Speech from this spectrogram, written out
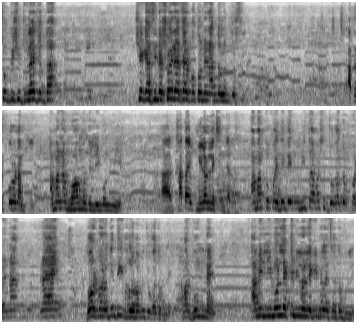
চব্বিশে জুলাই যোদ্ধা শেখ হাসিনা স্বৈরাচার পতনের আন্দোলন করছি। আপনার পুরো নাম কি? আমার নাম মোহাম্মদ লিমন মিয়া। আর খাতায় মিলন লিখছেন কেন? আমার তো কয়দিন থেকে উনি তো আমার সাথে যোগাযোগ করে না। প্রায় দশ বারো দিন থেকে ভালোভাবে যোগাযোগ নেই। আমার ঘুম নাই। আমি লিমন লিখতে মিলন লিখে ফেলেছি হয়তো ভুলে।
